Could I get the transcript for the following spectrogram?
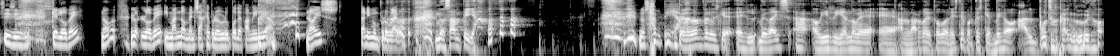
Sí, sí, sí. Que lo ve, ¿no? Lo, lo ve y manda un mensaje por el grupo de familia. Nois, un problema. Nos han pillado. Nos han pillado. Perdón, pero es que el- me vais a oír riéndome eh, a lo largo de todo el este porque es que veo al puto canguro.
